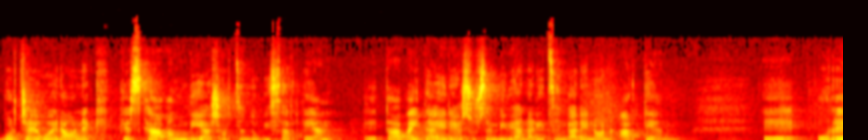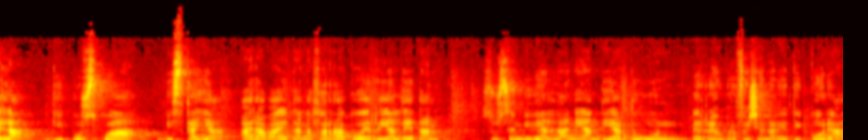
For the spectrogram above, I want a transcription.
Bortxa egoera honek kezka handia sortzen du gizartean eta baita ere zuzenbidean aritzen garenon artean. E, horrela, Gipuzkoa, Bizkaia, Araba eta Nafarroako herrialdeetan zuzenbidean lanean diar dugun berreon profesionaletik gora,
